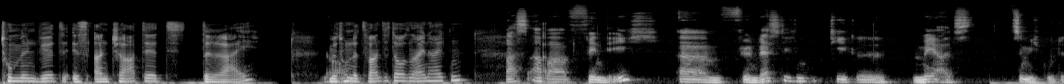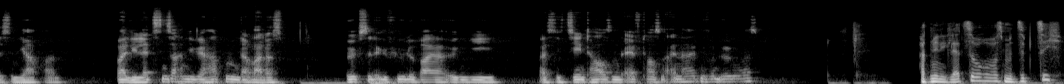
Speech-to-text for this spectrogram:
tummeln wird, ist Uncharted 3 mit Genau. 120.000 Einheiten. Was aber, finde ich, ähm, für einen westlichen Titel mehr als ziemlich gut ist in Japan. Weil die letzten Sachen, die wir hatten, da war das höchste der Gefühle, war ja irgendwie, weiß nicht, 10.000, 11.000 Einheiten von irgendwas. Hatten wir nicht letzte Woche was mit 70?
